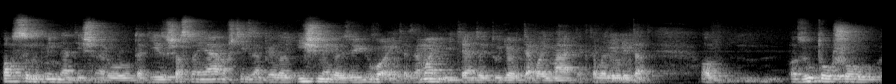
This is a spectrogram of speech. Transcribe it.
abszolút mindent ismer rólunk. Tehát Jézus azt mondja János 10 például, hogy ismeri az ő juhait. Ez nem annyit jelent, hogy tudja, hogy te vagy Márk, te vagy Lóri. Tehát a az utolsó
